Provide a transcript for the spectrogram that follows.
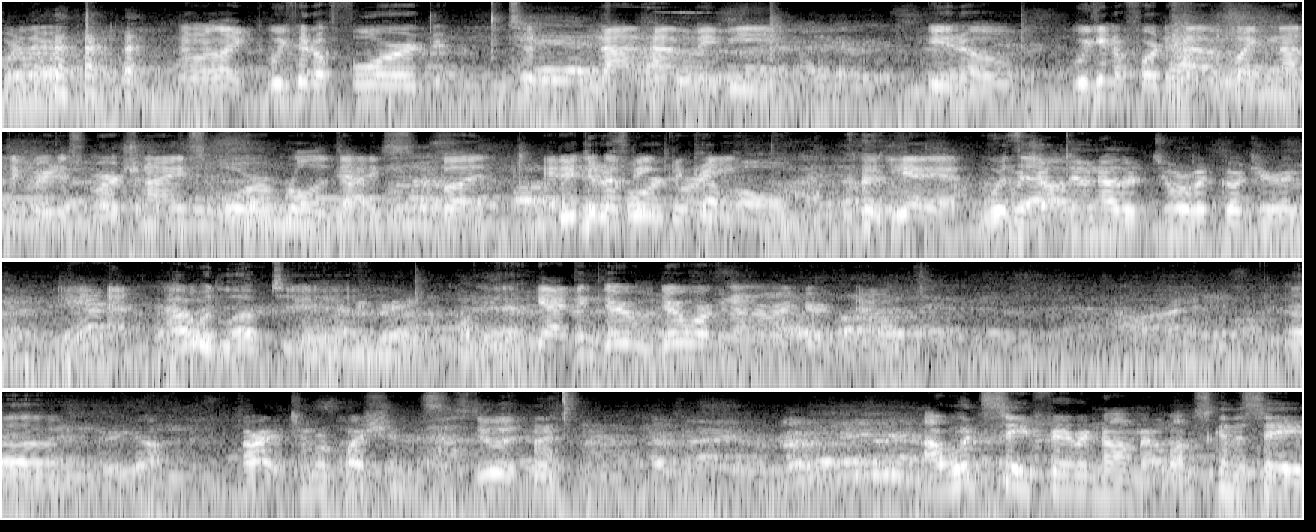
we're there. and we're like, we could afford to not have maybe, you know, we can afford to have like not the greatest merchandise or roll the dice. But it we ended could up being afford to great. come home. Yeah, yeah. Would y'all do another tour with Gojira again? Yeah. I would love to. Yeah. That'd be great. Yeah. Yeah, I think they're they're working on a record now. All right. Um, There you go. All right, two more questions. Let's do it. I would say favorite non-metal. I'm just gonna say,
